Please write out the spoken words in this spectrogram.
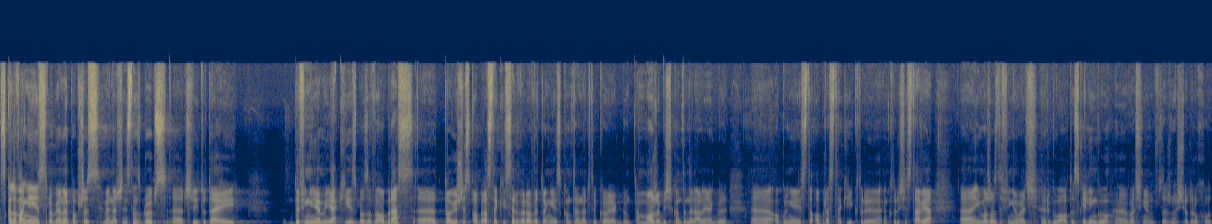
skalowanie jest robione poprzez Manage Instance Groups, czyli tutaj definiujemy, jaki jest bazowy obraz. E, to już jest obraz taki serwerowy, to nie jest kontener, tylko jakby to może być kontener, ale jakby e, ogólnie jest to obraz taki, który, który się stawia e, i można zdefiniować regułę autoscalingu, właśnie w zależności od ruchu,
